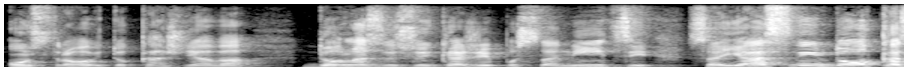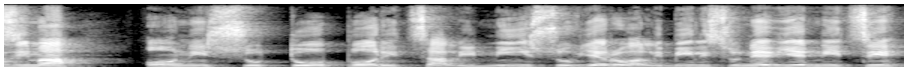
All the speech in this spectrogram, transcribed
on strahovito kažnjava. Dolazili su im, kaže poslanici, sa jasnim dokazima, oni su to poricali, nisu vjerovali, bili su nevjernici.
